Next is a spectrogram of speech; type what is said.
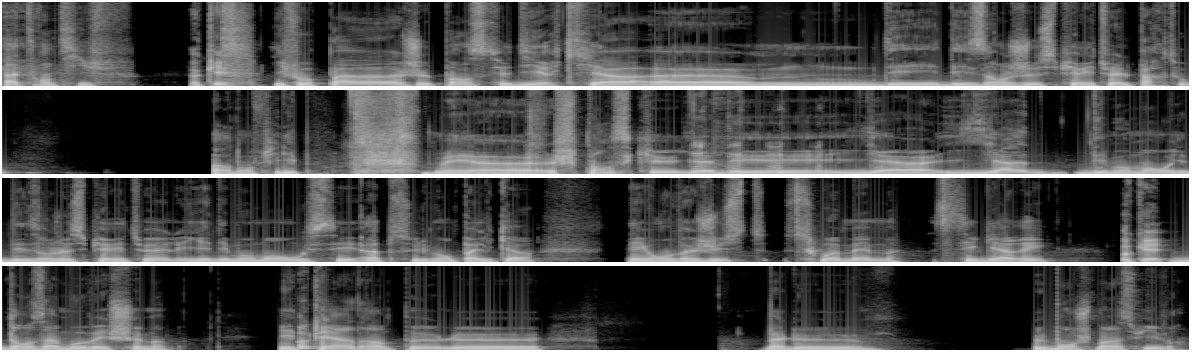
attentif. Ok. Il faut pas, je pense, se dire qu'il y a euh, des, des enjeux spirituels partout. Pardon Philippe. Mais euh, je pense qu'il y, a des- il y, a, il y a des moments où il y a des enjeux spirituels il y a des moments où c'est absolument pas le cas et on va juste soi-même s'égarer Ok. dans un mauvais chemin et Ok. perdre un peu le, bah, le, le bon chemin à suivre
